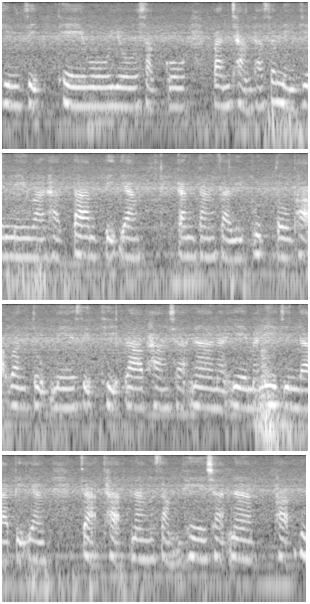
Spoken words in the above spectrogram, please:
กิมจิ เทโวโยสักโก ปัญฉังทัสมิงกินเนวาทัตตามปิยัง กันตังสาริปุตโตภะวันตุเมสิทธิลาพังชะนานะเยมณีจินดาปิยังจะทะนังสัมเพชะนาพระหู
